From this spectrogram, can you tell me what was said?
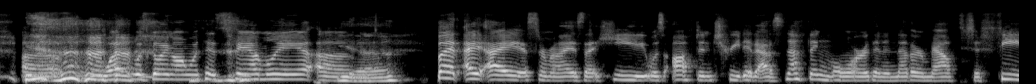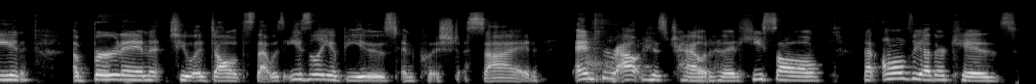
uh, what was going on with his family. Um, yeah. But I, I surmise that he was often treated as nothing more than another mouth to feed a burden to adults that was easily abused and pushed aside. And throughout his childhood, he saw that all the other kids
